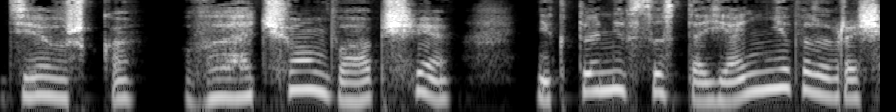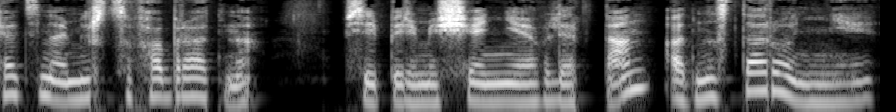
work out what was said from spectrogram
«Девушка, вы о чем вообще? Никто не в состоянии возвращать иномирцев обратно. Все перемещения в Лертан односторонние.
